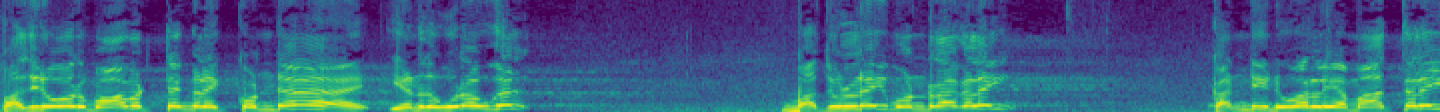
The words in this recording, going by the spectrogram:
பதினோரு மாவட்டங்களை கொண்ட எனது உறவுகள் பதுளை ஒன்றாகலை கண்டி நுவரலைய மாத்தலை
